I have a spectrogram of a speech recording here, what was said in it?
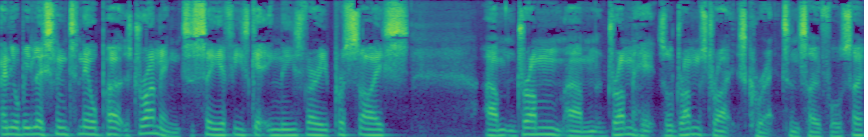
and you'll be listening to Neil Peart's drumming to see if he's getting these very precise um, drum um, drum hits or drum strikes correct and so forth. So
